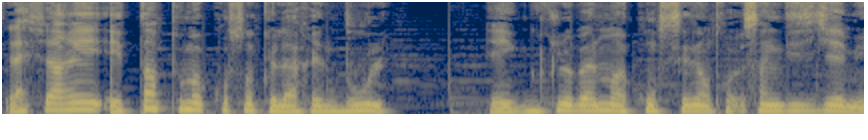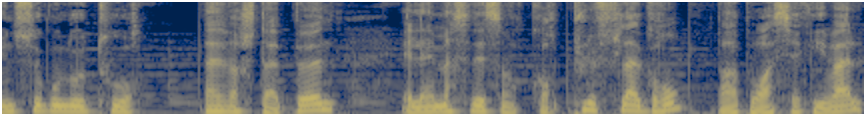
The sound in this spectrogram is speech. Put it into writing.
La Ferrari est un peu moins constante que la Red Bull, et globalement a concédé entre 5 dixièmes et 1 seconde au tour à Verstappen, et la Mercedes est encore plus flagrant par rapport à ses rivales,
